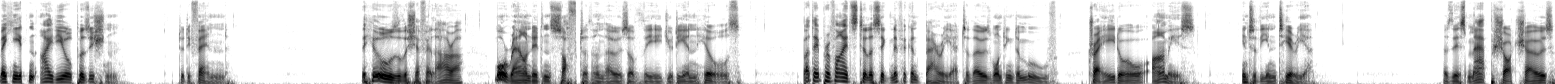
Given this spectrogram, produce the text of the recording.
making it an ideal position to defend. The hills of the Shephelah are more rounded and softer than those of the Judean hills, but they provide still a significant barrier to those wanting to move, trade, or armies into the interior. As this map shot shows,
